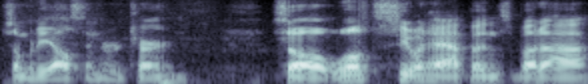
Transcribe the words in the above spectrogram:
somebody else in return. So we'll see what happens, but uh,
